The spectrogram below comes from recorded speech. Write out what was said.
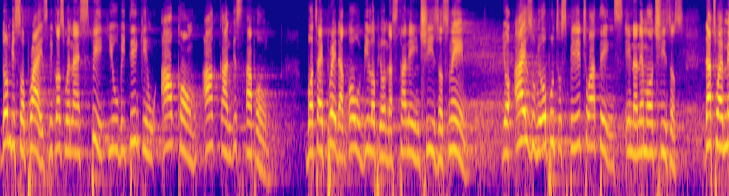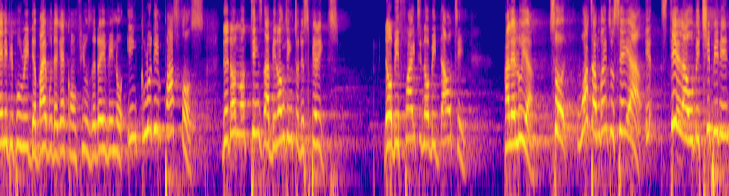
don't be surprised because when I speak, you will be thinking, how come? How can this happen? But I pray that God will build up your understanding in Jesus' name. Your eyes will be open to spiritual things in the name of Jesus. That's why many people read the Bible, they get confused. They don't even know, including pastors. They don't know things that belonging to the spirit. They'll be fighting, they'll be doubting. Hallelujah. So, what I'm going to say here, it, still I will be chipping in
